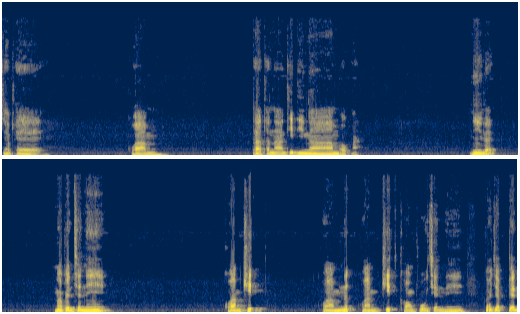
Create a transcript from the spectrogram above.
จะแผ่ ความปรารถนาที่ดีงามออกมา นี่แหละ เมื่อเป็นเช่นนี้ ความคิด ความนึกความคิดของผู้เช่นนี้ ก็จะเป็น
